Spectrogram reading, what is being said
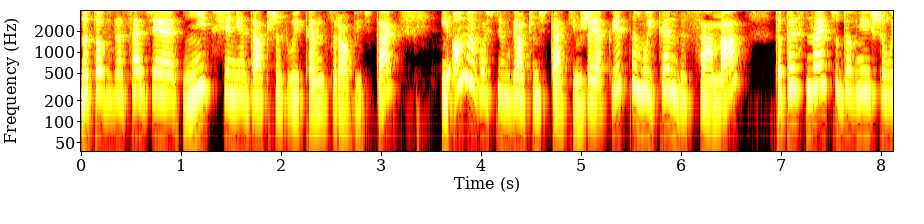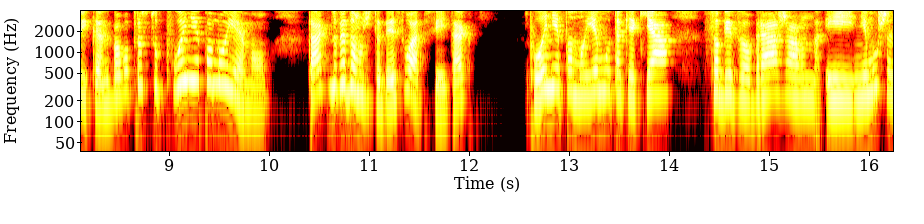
No to w zasadzie nic się nie da przez weekend zrobić, tak? I ona właśnie mówiła o czymś takim, że jak jestem weekendy sama, to to jest najcudowniejszy weekend, bo po prostu płynie po mojemu, tak? No wiadomo, że wtedy jest łatwiej, tak? Płynie po mojemu, tak jak ja sobie wyobrażam, i nie muszę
